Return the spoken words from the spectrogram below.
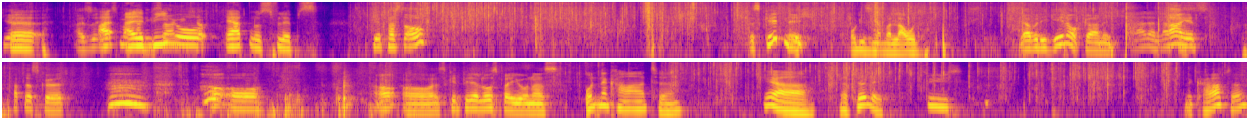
Äh, also Al sagen, Albino Erdnussflips. hier, passt auf. Es geht nicht. Oh, die sind aber laut. Ja, aber die gehen auch gar nicht. Ja, dann lass Ah, es. jetzt. Hab das gehört. Oh oh. Oh oh, es geht wieder los bei Jonas. Und eine Karte. Ja, natürlich. Süß. Eine Karte?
